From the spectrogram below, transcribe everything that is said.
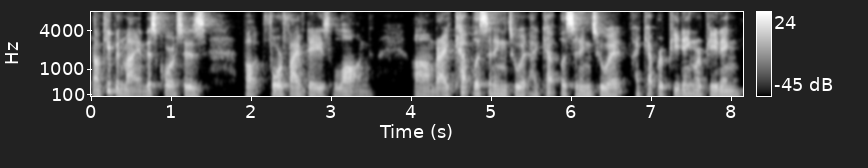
Now, keep in mind, this course is about four or five days long. Um, but I kept listening to it. I kept listening to it. I kept repeating, repeating.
